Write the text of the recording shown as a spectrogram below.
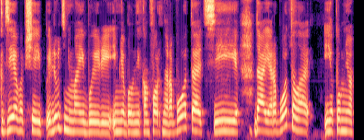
где вообще и люди не мои были, и мне было некомфортно работать. И да, я работала, и я помню,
